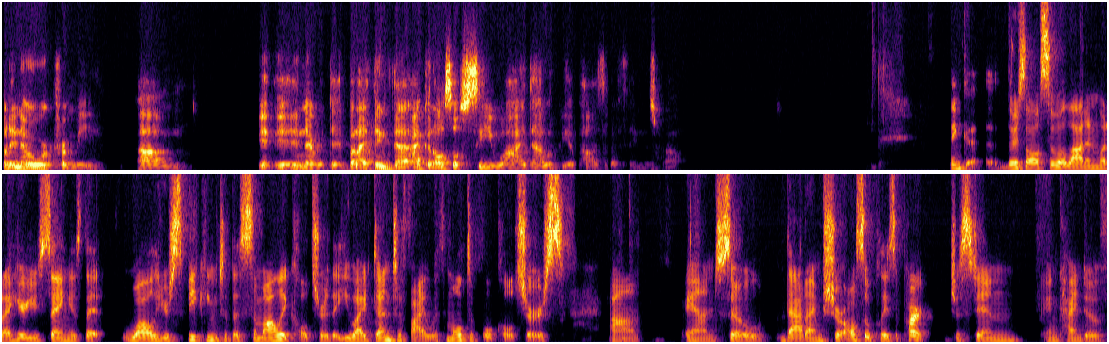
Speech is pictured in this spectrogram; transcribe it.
but it never worked for me. Um, it, it, it never did. But I think that I could also see why that would be a positive thing as well. I think uh, there's also a lot in what I hear you saying is that while you're speaking to the Somali culture, that you identify with multiple cultures. Um, and so that I'm sure also plays a part just in in kind of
